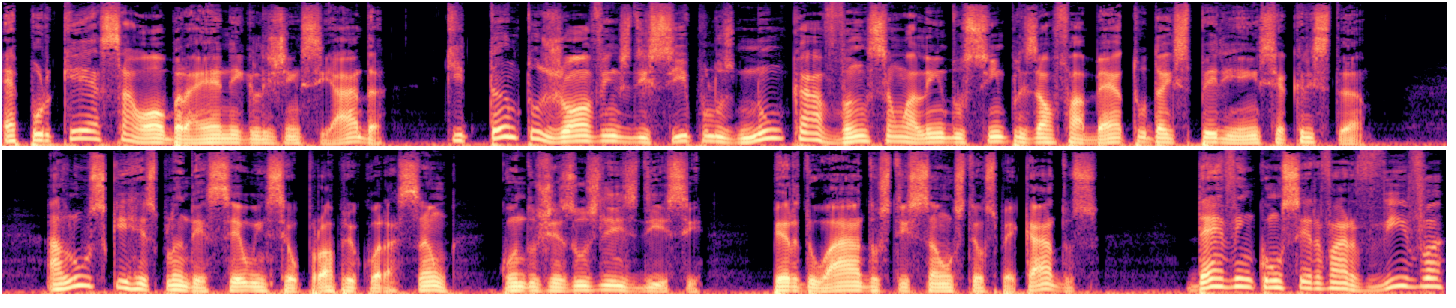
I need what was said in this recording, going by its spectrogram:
É porque essa obra é negligenciada que tantos jovens discípulos nunca avançam além do simples alfabeto da experiência cristã. A luz que resplandeceu em seu próprio coração quando Jesus lhes disse: perdoados te são os teus pecados, devem conservar viva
